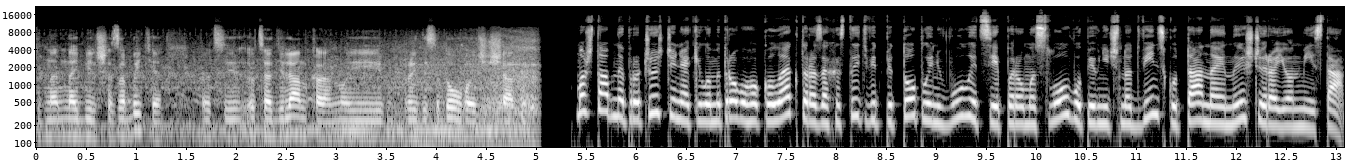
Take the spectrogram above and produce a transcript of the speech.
тут най- найбільше забиті. Оці, оця ділянка, ну і прийдеться довго очищати. Масштабне прочищення кілометрового колектора захистить від підтоплень вулиці Перемислову, Північнодвінську та найнижчий район міста.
